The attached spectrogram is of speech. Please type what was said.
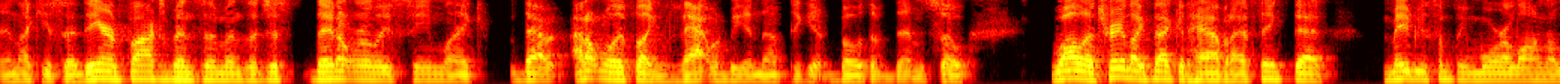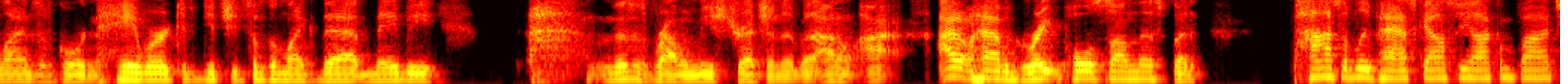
And like you said, De'Aaron Fox, Ben Simmons, it just they don't really seem like that. I don't really feel like that would be enough to get both of them. So while a trade like that could happen, I think that maybe something more along the lines of Gordon Hayward could get you something like that. Maybe this is probably me stretching it, but I don't I I don't have a great pulse on this, but possibly Pascal Siakam Foch.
